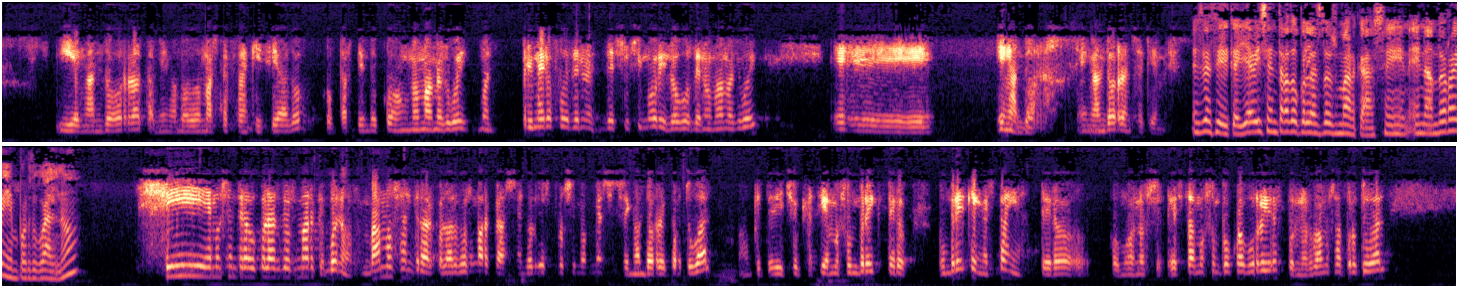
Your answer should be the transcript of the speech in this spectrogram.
y en Andorra también a modo máster franquiciado, compartiendo con No Mames Way. Bueno, primero fue de, de Susimor y luego de No Mames Way eh, en Andorra, en Andorra en septiembre. Es decir, que ya habéis entrado con las dos marcas, en Andorra y en Portugal, ¿no? Sí, hemos entrado con las dos marcas. Bueno, vamos a entrar con las dos marcas en los dos próximos meses en Andorra y Portugal, aunque te he dicho que hacíamos un break, pero un break en España. Pero como nos estamos un poco aburridos, pues nos vamos a Portugal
